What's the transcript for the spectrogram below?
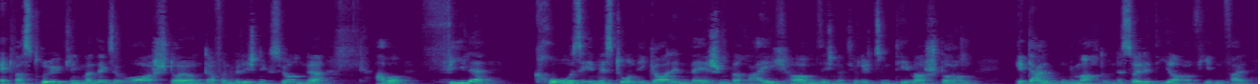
etwas tröge klingt. Man denkt so, oh, Steuern, davon will ich nichts hören. Ne? Aber viele große Investoren, egal in welchem Bereich, haben sich natürlich zum Thema Steuern Gedanken gemacht und das solltet ihr auf jeden Fall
